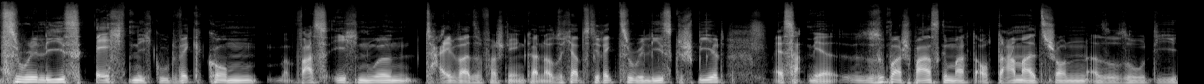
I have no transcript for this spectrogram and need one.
zu Release echt nicht gut weggekommen, was ich nur teilweise verstehen kann. Also ich habe es direkt zu Release gespielt. Es hat mir super Spaß gemacht, auch damals schon. Also so die,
